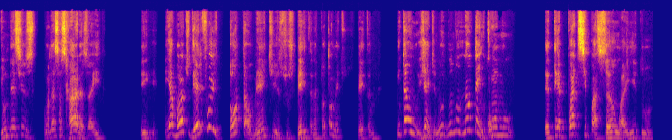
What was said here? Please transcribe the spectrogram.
de um desses, uma dessas raras aí, e, e a morte dele foi totalmente suspeita, né? totalmente suspeita. Né? Então, gente, não, não, não tem como é, ter participação aí do.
